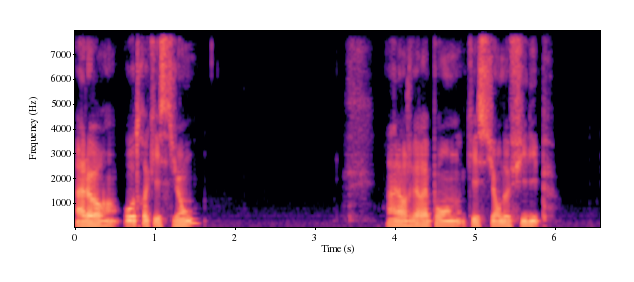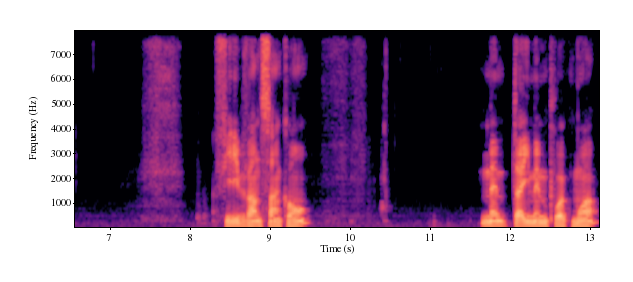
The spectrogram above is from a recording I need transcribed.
alors, autre question. Alors, je vais répondre. Question de Philippe. Philippe, 25 ans. Même taille, même poids que moi.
